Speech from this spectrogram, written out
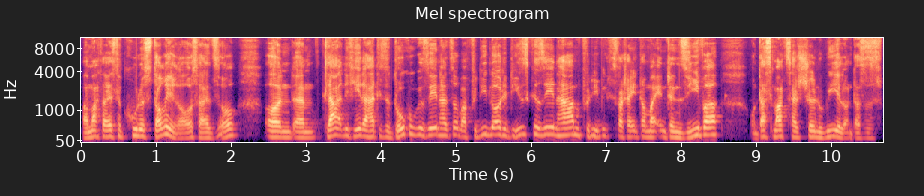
man macht da jetzt 'ne coole Story raus“, halt so. Und, ähm, klar, nicht jeder hat diese Doku gesehen halt so, aber für die Leute, die es gesehen haben, für die wirkt's wahrscheinlich noch mal intensiver und das macht's halt schön real und das ist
